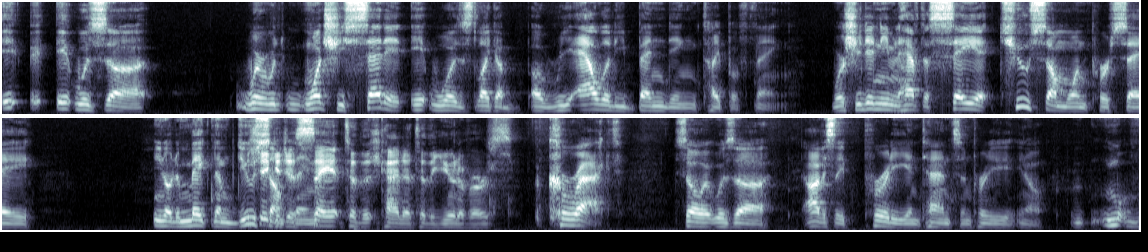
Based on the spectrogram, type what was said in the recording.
it, it, was uh, where once she said it, it was like a, a reality bending type of thing, where she didn't even have to say it to someone per se, you know, to make them do she something. She could just say it to the kind of to the universe. Correct. So it was uh, obviously pretty intense and pretty, you know, m-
